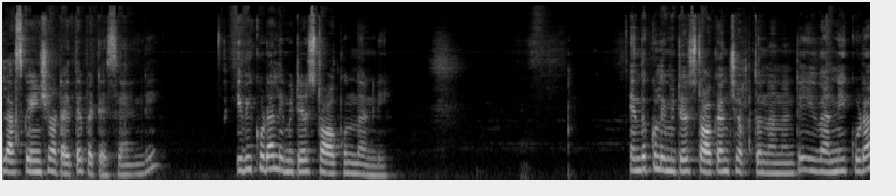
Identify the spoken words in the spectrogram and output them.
ఇలా స్క్రీన్ షాట్ అయితే పెట్టేసేయండి. ఇవి కూడా లిమిటెడ్ స్టాక్ ఉందండి. ఎందుకు లిమిటెడ్ స్టాక్ అని చెప్తున్నానంటే ఇవన్నీ కూడా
